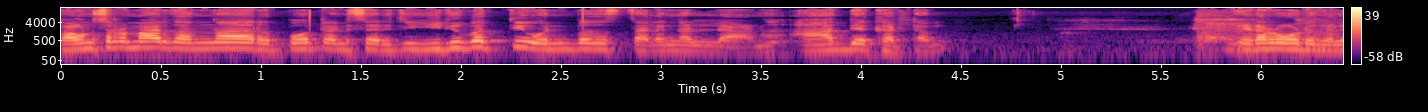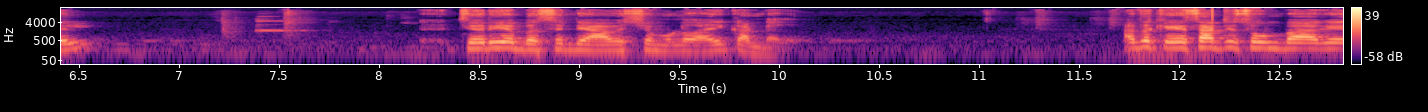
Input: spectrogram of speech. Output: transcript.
കൗൺസിലർമാർ തന്ന റിപ്പോർട്ട് അനുസരിച്ച് ഇരുപത്തി ഒൻപത് സ്ഥലങ്ങളിലാണ് ആദ്യഘട്ടം ഇടറോഡുകളിൽ ചെറിയ ബസ്സിന്റെ ആവശ്യമുള്ളതായി കണ്ടത്. അത് K S R T C മുമ്പാകെ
